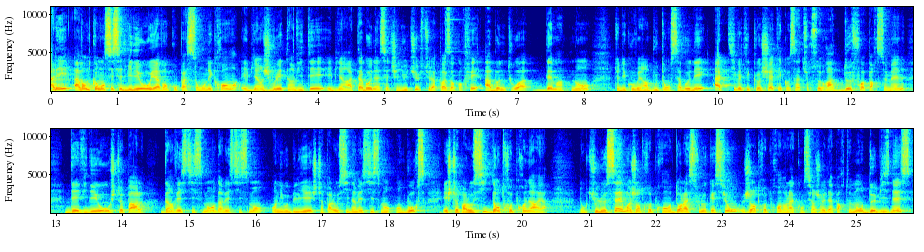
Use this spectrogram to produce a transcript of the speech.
Allez, avant de commencer cette vidéo et avant qu'on passe sur mon écran, eh bien, je voulais t'inviter eh à t'abonner à cette chaîne YouTube. Si tu ne l'as pas encore fait, abonne-toi dès maintenant. Tu découvrir un bouton s'abonner, active la petite clochette et comme ça, tu recevras deux fois par semaine des vidéos où je te parle d'investissement, d'investissement en immobilier. Je te parle aussi d'investissement en bourse et je te parle aussi d'entrepreneuriat. Donc tu le sais, moi j'entreprends dans la sous-location, j'entreprends dans la conciergerie d'appartement, deux business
